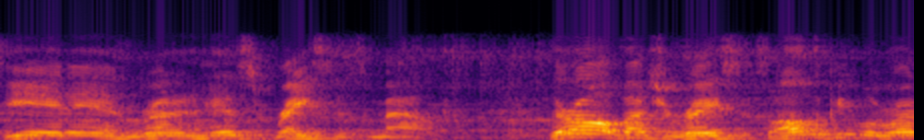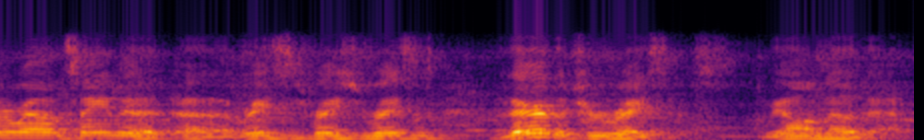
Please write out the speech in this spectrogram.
CNN running his racist mouth. They're all a bunch of racists. All the people running around saying that uh, racist, racist, racist, they're the true racists. We all know that.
